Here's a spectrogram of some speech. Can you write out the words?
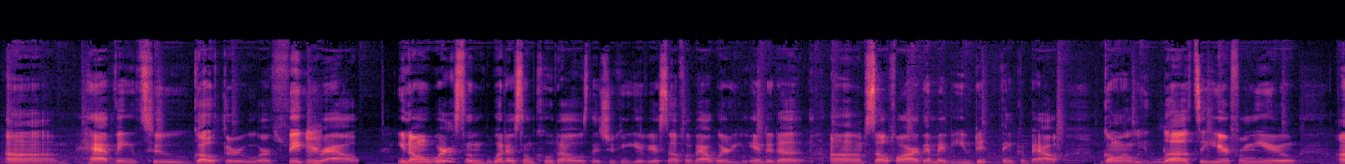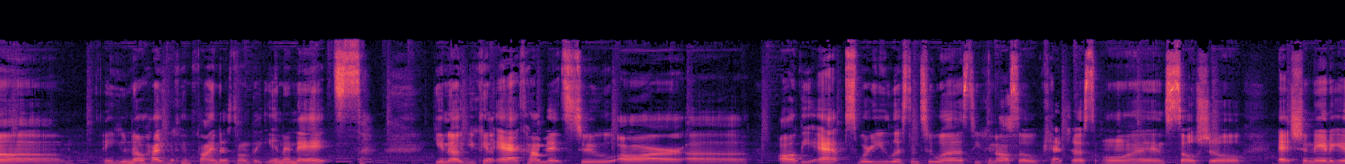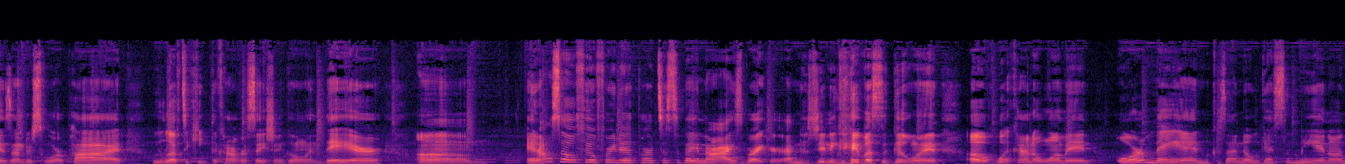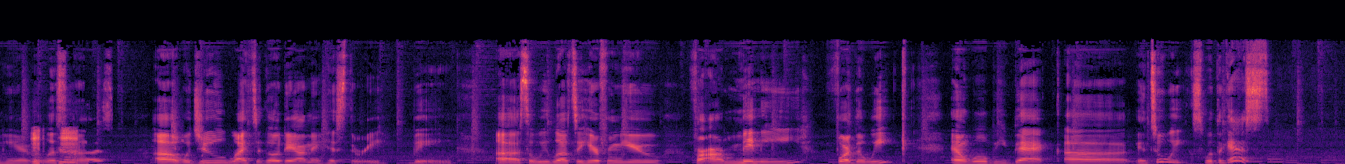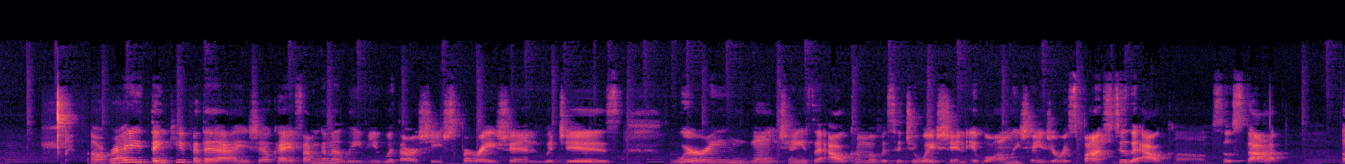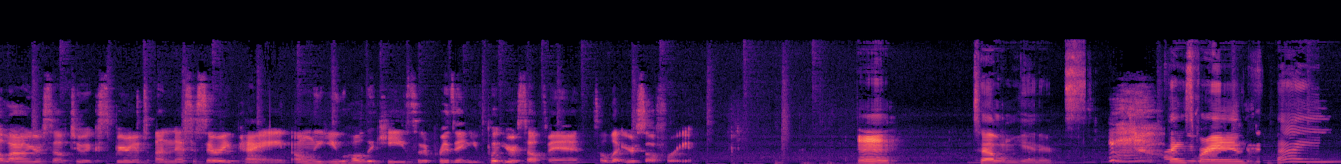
um having to go through or figure mm. out you know where some what are some kudos that you can give yourself about where you ended up um so far that maybe you did think about going we love to hear from you um, and you know how you can find us on the internet. You know, you can add comments to our uh, all the apps where you listen to us. You can also catch us on social at shenanigans underscore pod. We love to keep the conversation going there. Um, and also feel free to participate in our icebreaker. I know Jenny gave us a good one of what kind of woman or man, because I know we got some men on here that mm-hmm. listen to us uh, would you like to go down in history being? Uh, so we love to hear from you for our mini for the week. And we'll be back uh, in two weeks with a guest. All right. Thank you for that, Aisha. Okay, so I'm going to leave you with our inspiration, which is worrying won't change the outcome of a situation. It will only change your response to the outcome. So stop allowing yourself to experience unnecessary pain. Only you hold the keys to the prison you put yourself in, so let yourself free. Mm. Tell them, Yenners. Thanks, friends. Bye.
